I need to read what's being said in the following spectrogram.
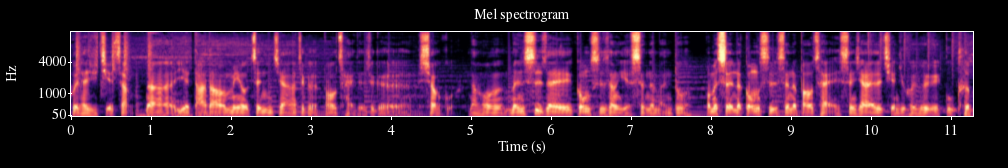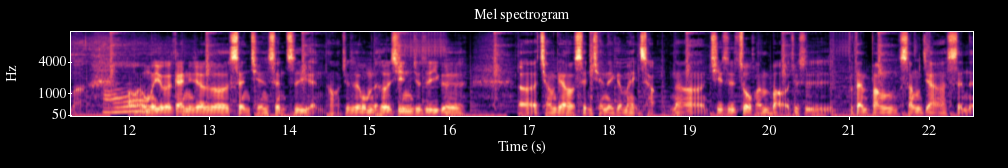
柜台去结账，那也达到没有增加这个包材的这个效果。然后门市在工时上也省了蛮多，我们省了工时，省了包材，省下来的钱就回馈给顾客嘛。哦，我们有个概念叫做省钱省资源哈，就是我们的核心就是一个呃强调省钱的一个卖场。那其实做环保就是不但帮商家省了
